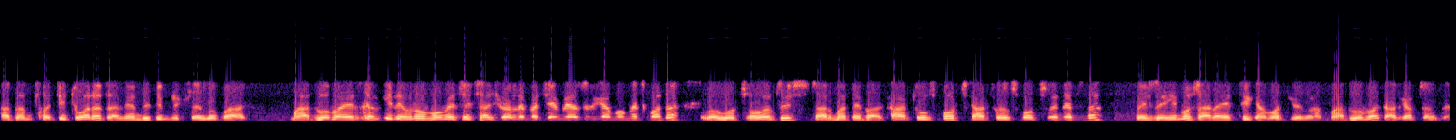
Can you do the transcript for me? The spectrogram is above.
გადამწყვეტი თუ არა ძალიან დიდი მნიშვნელობა აქვს მადლობა ერთხელ კიდევ რომ მომეცეთ საშუალება ჩემი აზრი გამომეთქვა და როგორც ყოველთვის წარმატება ქართულ სპორტს, ქართულ სპორტსმენებს და ვერზე იმოს არაერთი გამარჯვება. მადლობა, კარგად წამდა.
